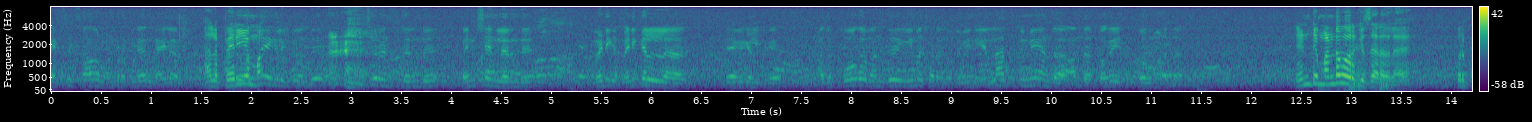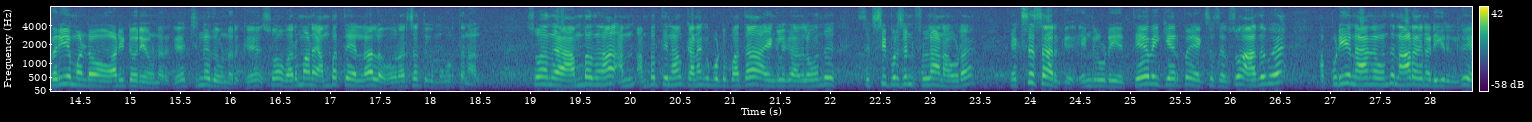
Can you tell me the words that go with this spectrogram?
இஎம்ஐ கட்டினது போக எக்ஸஸா ஒரு ஒன்றரை கோடியாவது கையில இருக்கும். அதில் பெரிய எங்களுக்கு வந்து இன்சூரன்ஸ்ல இருந்து பென்ஷன்ல இருந்து மெடிக்கல் மெடிக்கல் தேவைகளுக்கு அது போக வந்து ஈமச்சடங்கு உதவின்னு எல்லாத்துக்குமே அந்த அந்த தொகை போதுமானதா இருக்கு. ரெண்டு மண்டபம் இருக்குது சார் அதில். ஒரு பெரிய மண்டபம் ஆடிட்டோரியம் ஒன்று இருக்குது சின்னது ஒன்று இருக்குது ஸோ வருமானம் ஐம்பத்தேழு நாள் ஒரு வருஷத்துக்கு முகூர்த்த நாள். ஸோ அந்த ஐம்பது நாள் ஐம்பத்தி நாள் கணக்கு போட்டு பார்த்தா எங்களுக்கு அதில் வந்து சிக்ஸ்டி பர்சன்ட் ஃபுல்லான விட எக்ஸஸாக இருக்குது எங்களுடைய தேவைக்கேற்ப எக்ஸஸ் ஸோ அதுவே அப்படியே நாங்கள் வந்து நாடக நடிகர்களுக்கு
